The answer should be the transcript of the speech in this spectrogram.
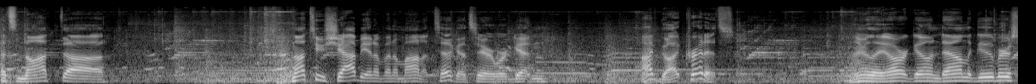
that's not uh, not too shabby of an amount of tickets here we're getting. I've got credits. There they are going down the goobers.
